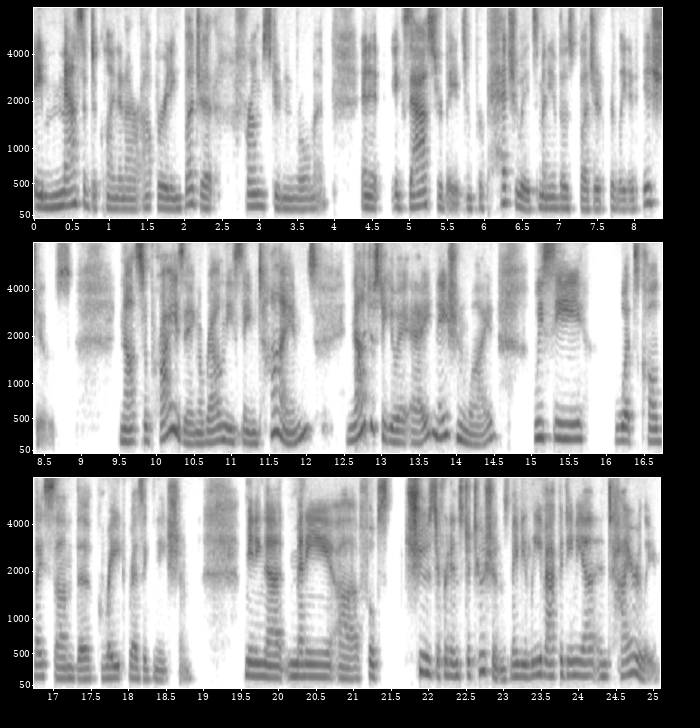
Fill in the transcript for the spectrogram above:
a massive decline in our operating budget from student enrollment, and it exacerbates and perpetuates many of those budget related issues. Not surprising, around these same times, not just at UAA, nationwide, we see what's called by some the great resignation, meaning that many uh, folks choose different institutions, maybe leave academia entirely.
